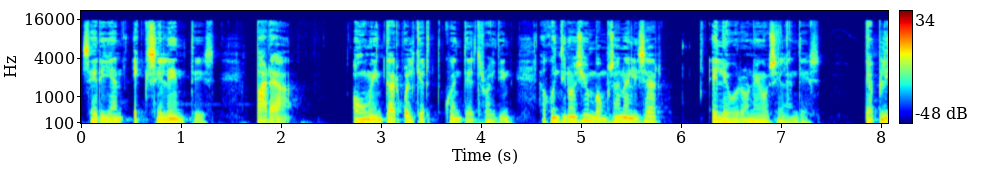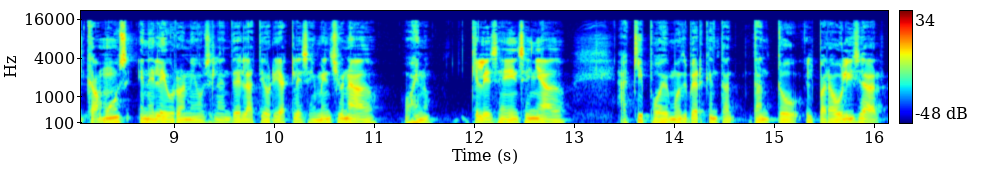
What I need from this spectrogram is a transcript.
serían excelentes para aumentar cualquier cuenta de trading. A continuación vamos a analizar el euro neozelandés. Si aplicamos en el euro neozelandés la teoría que les he mencionado, o bueno, que les he enseñado, aquí podemos ver que tanto el parabolizar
